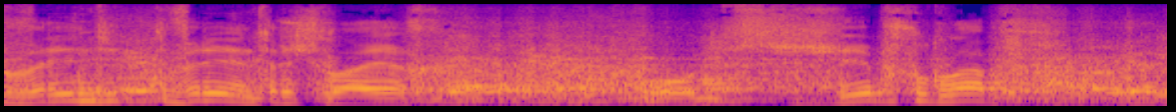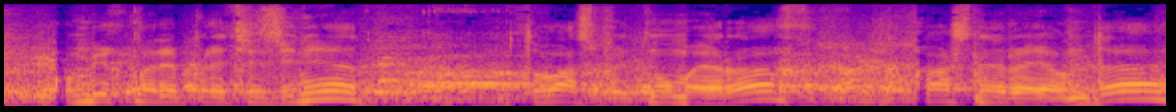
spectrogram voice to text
время лайық. Вот. Еп шутлап кумбик мероприятиесіне тваспайт нумайрах, кашный районда.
